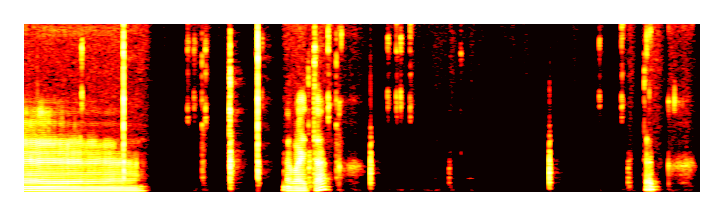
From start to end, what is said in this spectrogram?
Е... Давай так. Так.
